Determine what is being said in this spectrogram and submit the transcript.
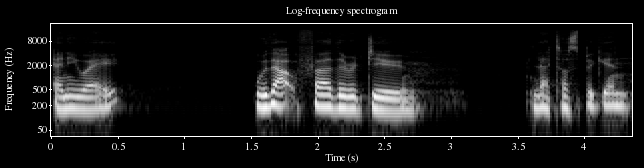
Anyway, without further ado, let us begin.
